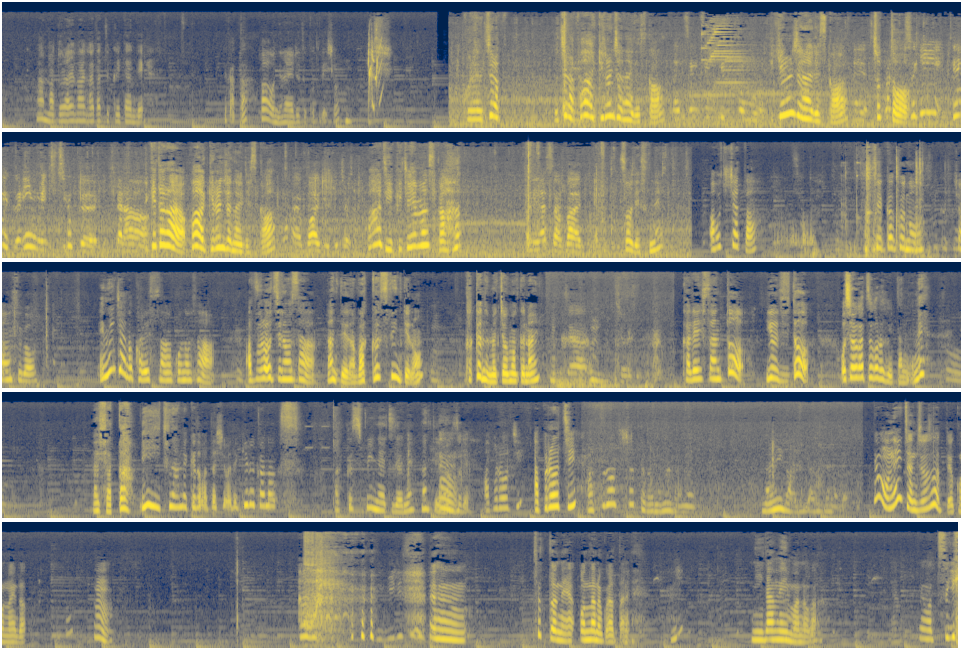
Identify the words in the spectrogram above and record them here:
まあまあドライバーが当たってくれたんで、かった。パーを狙えるってことでしょ、これうちら、うちらパーいけるんじゃないですか？いけるんじゃないですか？ちょっと、次でグリーンめっちゃ近く行ったらい、けたらパーいけるんじゃないですか？バーディーいけちゃう。バーディーいけちゃいますか？目指すはバーディー。そうですね。あ、落ちちゃった？せっかくのチャンスが。え、みーちゃんの彼氏さん、このさ、アプローチのさ、なんていうの？バックスピンっていうの？かけるのめっちゃ上手くない？めっちゃ、うん、上手。彼氏さんと、ユージと、お正月ゴルフ行ったんだよね。そう。よし、やった。いい位置なんだけど、私はできるかな。バックスピンのやつだよね。なんていうの、うんそれ。アプローチ？アプローチ？でアプローチショットがね、まだね、何がありありなので。もお姉ちゃん上手だったよ、この間。うん。うん。ちょっとね、女の子だったね。二段目今のが。でも次、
